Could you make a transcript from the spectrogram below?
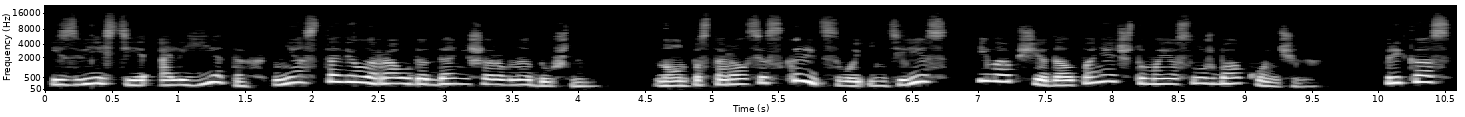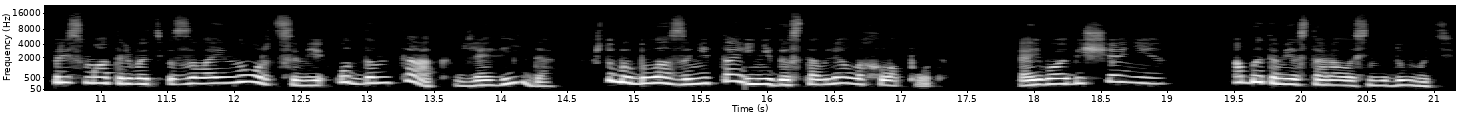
известие о льетах не оставило Рауда Даниша равнодушным, но он постарался скрыть свой интерес и вообще дал понять, что моя служба окончена. Приказ присматривать за войнорцами отдан так, для вида, чтобы была занята и не доставляла хлопот. А его обещание... Об этом я старалась не думать,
